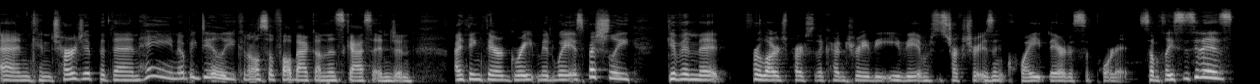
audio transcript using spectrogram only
and can charge it, but then hey, no big deal. You can also fall back on this gas engine. I think they're a great midway, especially given that for large parts of the country, the EV infrastructure isn't quite there to support it. Some places it is,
